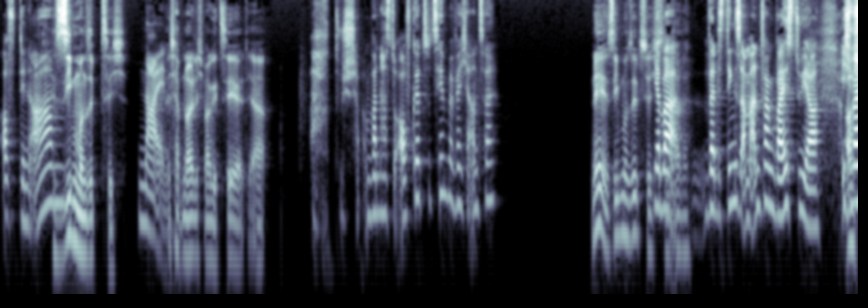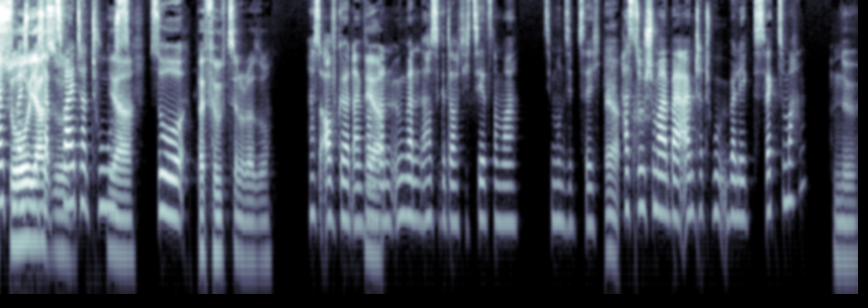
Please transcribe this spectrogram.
auf den Armen. 77. Nein. Ich habe neulich mal gezählt, ja. Ach du Scha Wann hast du aufgehört zu zählen? Bei welcher Anzahl? Nee, 77 Ja, aber weil das Ding ist, am Anfang weißt du ja. Ich Ach weiß zum so, Beispiel, ja, ich habe so. zwei Tattoos. Ja, So, bei 15 oder so. hast du aufgehört einfach. Ja. Und dann irgendwann hast du gedacht, ich zähle jetzt nochmal 77. Ja. Hast du schon mal bei einem Tattoo überlegt, es wegzumachen? Nö.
